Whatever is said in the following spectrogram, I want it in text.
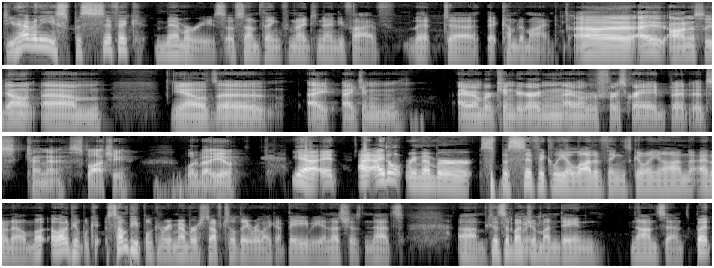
do you have any specific memories of something from 1995 that uh, that come to mind? Uh, I honestly don't. Um, you know the I I can I remember kindergarten. I remember first grade, but it's kind of splotchy. What about you? Yeah, it. I, I don't remember specifically a lot of things going on. I don't know. A lot of people, some people can remember stuff till they were like a baby, and that's just nuts um, because it's a I bunch of mean- mundane nonsense. But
